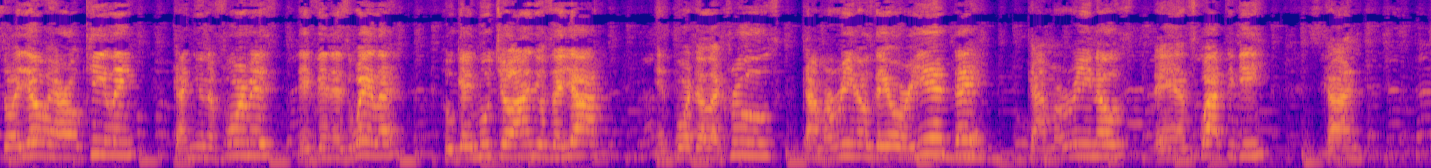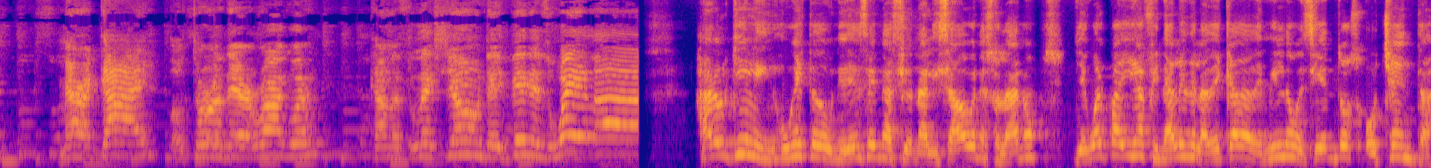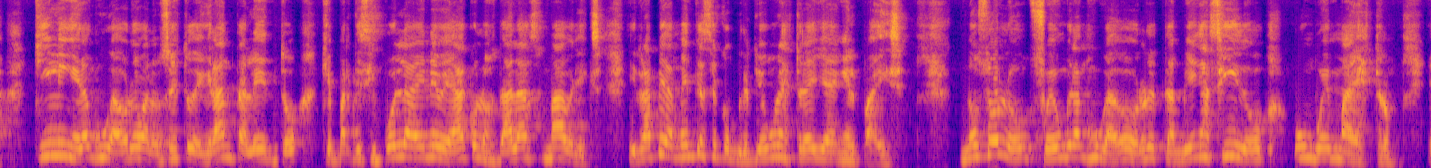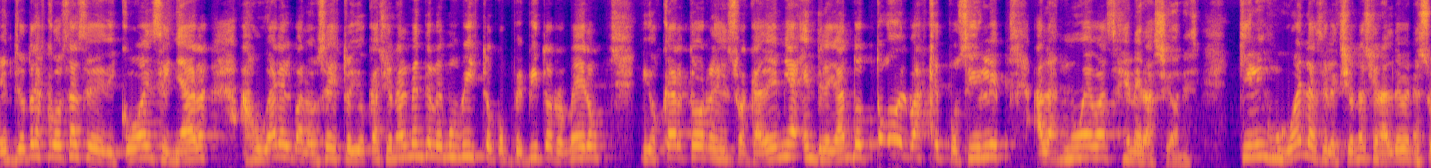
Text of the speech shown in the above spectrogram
Soy yo, Harold Keeling, con uniformes de Venezuela, jugué muchos años allá en Puerto La Cruz, Camarinos de Oriente, Camarinos de Anzuategui, con Maracay, los Toros de Aragua, con la selección de Venezuela. Harold Killing, un estadounidense nacionalizado venezolano, llegó al país a finales de la década de 1980. Killing era un jugador de baloncesto de gran talento que participó en la NBA con los Dallas Mavericks y rápidamente se convirtió en una estrella en el país. No solo fue un gran jugador, también ha sido un buen maestro. Entre otras cosas, se dedicó a enseñar a jugar el baloncesto y ocasionalmente lo hemos visto con Pepito Romero y Oscar Torres en su academia, entregando todo el básquet posible a las nuevas generaciones. Killing jugó en la selección nacional de Venezuela.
